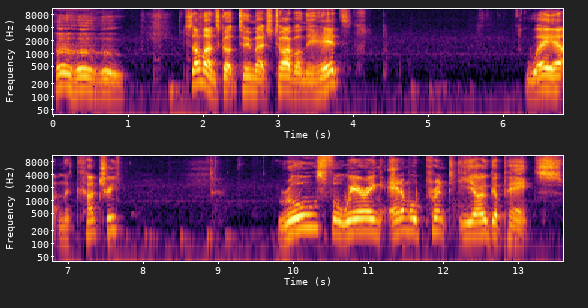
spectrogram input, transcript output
Ho ho ho. Someone's got too much time on their heads way out in the country. Rules for wearing animal print yoga pants.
